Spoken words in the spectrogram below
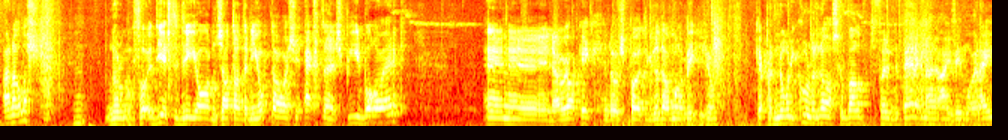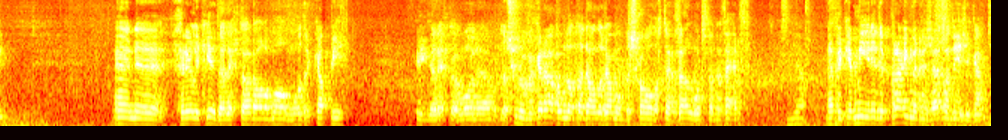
aan alles. Norm, voor de eerste drie jaar zat dat er niet op, dat was je echt eh, spierbollenwerk. En eh, nou ja, kijk, en nou spuit ik dat allemaal een beetje zo. Ik heb er een oliekoeler naast gebouwd voor in de bergen, veel mooi rijden. En eh grilletje, dat ligt daar allemaal, motorkapje. Kijk, dat ligt er gewoon, eh, dat schroef ik eraf omdat dat anders allemaal beschadigd en vuil wordt van de verf. Ja. Dan heb ik hem hier in de primer gezet aan deze kant.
